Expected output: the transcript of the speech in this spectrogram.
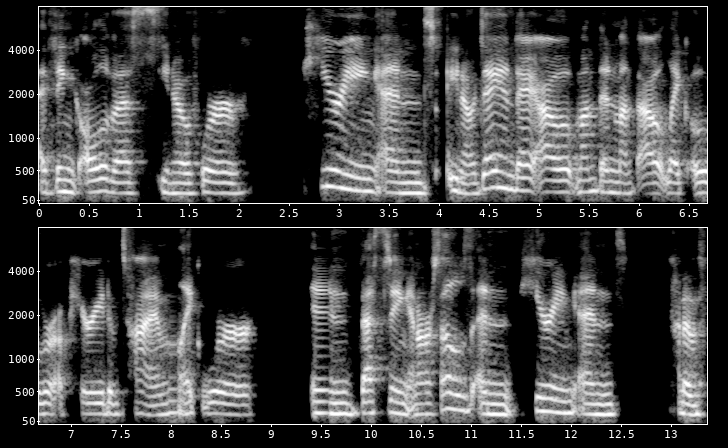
i think all of us you know if we're hearing and you know day in day out month in month out like over a period of time like we're investing in ourselves and hearing and kind of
